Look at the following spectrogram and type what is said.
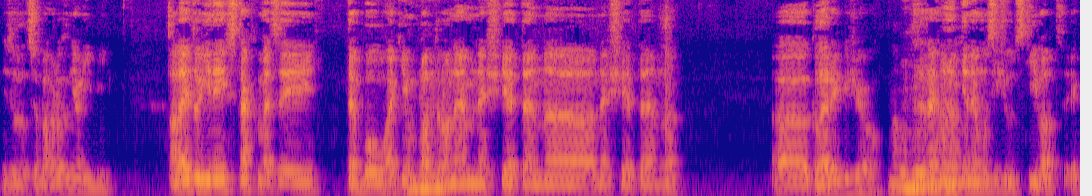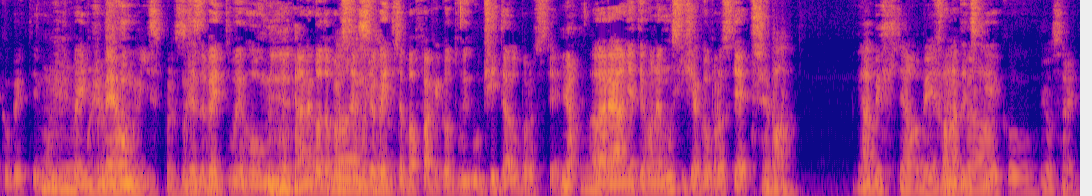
Mně se to třeba hrozně líbí. Ale je to jiný vztah mezi tebou a tím Mhm. mm-hmm. patronem, než je ten, eh, než je ten uh, klerik, že jo? No. Mhm. Ty ho nutně nemusíš uctívat, jakoby ty můžeš Mhm. být Může prostě, být homies prostě. může to být tvůj homie, anebo to No, prostě může jasně. být třeba fakt jako tvůj učitel prostě. Jo. Ale reálně ty ho nemusíš jako prostě Třeba. Já bych chtěl, aby jednou fanaticky byla... jako... Jo, sorry.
